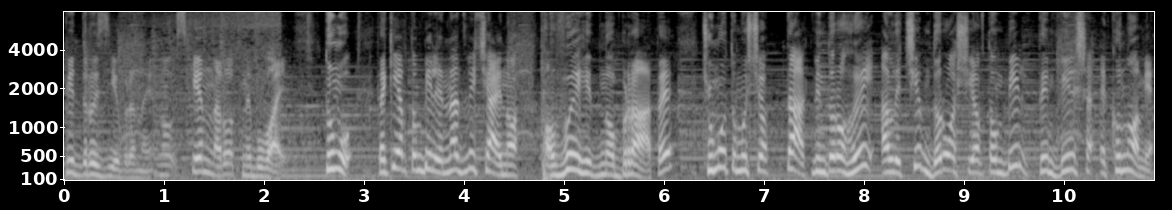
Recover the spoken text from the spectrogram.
підрозібраний. Ну, з ким народ не буває. Тому такі автомобілі надзвичайно вигідно брати. Чому? Тому що так, він дорогий, але чим дорожчий автомобіль, тим більша економія.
